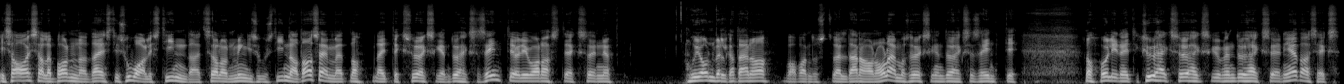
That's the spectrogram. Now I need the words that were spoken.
ei saa asjale panna täiesti suvalist hinda, et seal on mingisugused hinnatasemed, noh näiteks üheksakümmend üheksa senti oli vanasti, eks on ju või on veel ka täna, vabandust, veel täna on olemas üheksakümmend üheksa senti. noh, oli näiteks üheksa, üheksakümmend üheksa ja nii edasi, eks.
